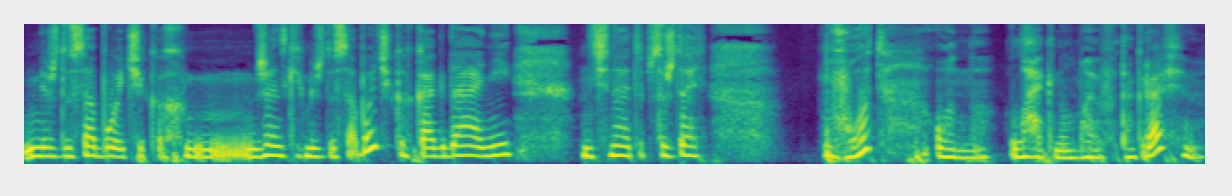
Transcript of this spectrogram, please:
между собойчиках, женских между собойчиках, когда они начинают обсуждать вот, он лайкнул мою фотографию.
